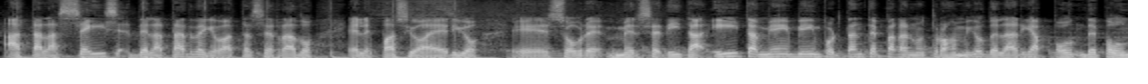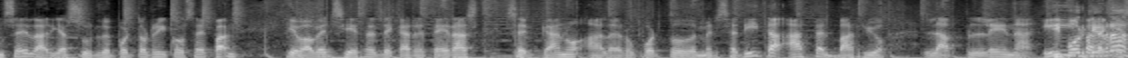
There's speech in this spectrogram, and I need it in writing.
hasta las 6 de la tarde, que va a estar cerrado el espacio aéreo eh, sobre Mercedita. Y también bien importante para nuestros amigos del área de Ponce, el área sur de Puerto Rico, que va a haber cierres de carreteras cercanos al aeropuerto de Mercedita hasta el barrio La Plena. ¿Y, por qué razón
